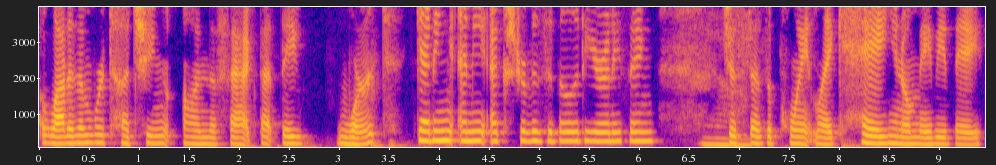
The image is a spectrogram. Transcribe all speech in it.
a lot of them were touching on the fact that they weren't getting any extra visibility or anything. Just as a point like hey you know maybe they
